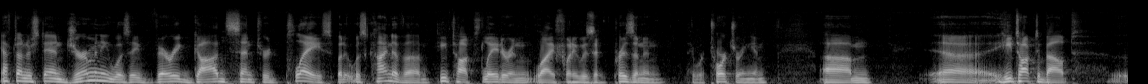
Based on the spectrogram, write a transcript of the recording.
You have to understand, Germany was a very God-centered place, but it was kind of a, he talks later in life when he was in prison and they were torturing him. Um, uh, he talked about, uh,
